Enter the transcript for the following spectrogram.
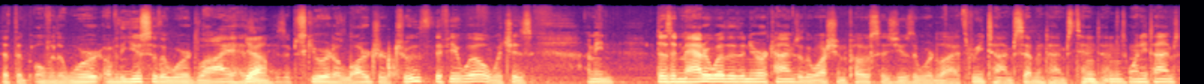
that the over the word over the use of the word lie has, Yeah. has obscured a larger truth, if you will, which is, I mean. Does it matter whether the New York Times or the Washington Post has used the word lie three times, seven times, 10 Mm-hmm. times, 20 times?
